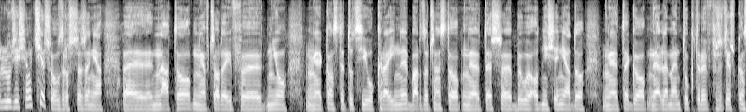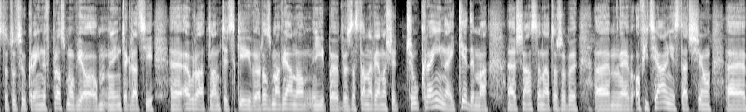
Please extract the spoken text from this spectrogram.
ludzie się cieszą z rozszerzenia e, NATO. Wczoraj w dniu e, Konstytucji Ukrainy bardzo często e, też e, były odniesienia do e, tego elementu, który przecież w Konstytucji Ukrainy wprost mówi o e, integracji e, euroatlantyckiej. Rozmawiano i e, zastanawiano się, czy Ukraina i kiedy ma e, szansę na to, żeby e, oficjalnie stać się e,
